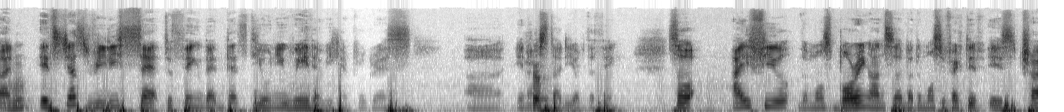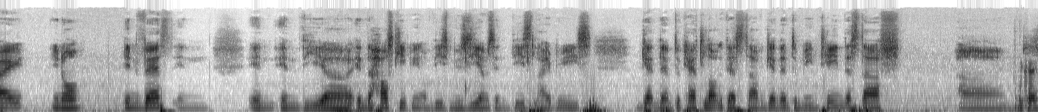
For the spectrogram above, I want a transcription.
but Mhm. it's just really sad to think that that's the only way that we can progress uh, in Sure. our study of the thing so i feel the most boring answer but the most effective is try you know invest in in in the uh, in the housekeeping of these museums and these libraries get them to catalog their stuff get them to maintain their stuff um, Okay.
